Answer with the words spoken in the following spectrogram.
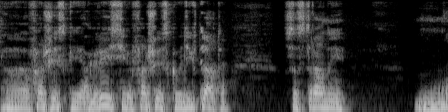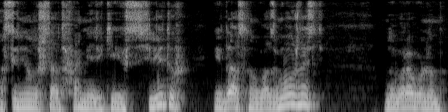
фашистской агрессии, фашистского диктата со стороны Соединенных Штатов Америки их сателлитов и даст нам возможность в добровольном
